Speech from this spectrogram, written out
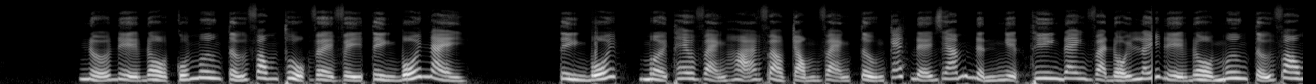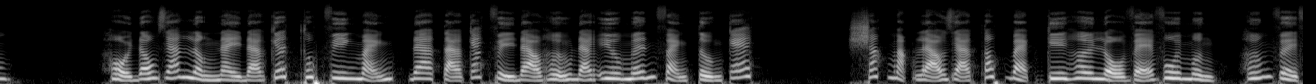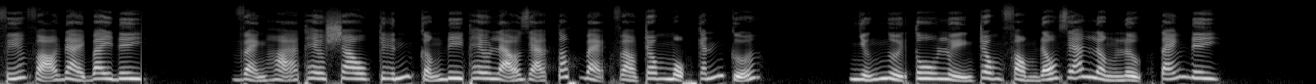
Nửa địa đồ của mương tử vong thuộc về vị tiền bối này. Tiền bối, mời theo vạn hỏa vào trọng vạn tượng các để giám định nghiệp thiên đan và đổi lấy địa đồ mương tử vong. Hội đấu giá lần này đã kết thúc viên mãn, đa tạ các vị đạo hữu đã yêu mến phạn tượng cát. Sắc mặt lão giả tóc bạc kia hơi lộ vẻ vui mừng, hướng về phía võ đài bay đi. Vạn hỏa theo sau kính cẩn đi theo lão giả tóc bạc vào trong một cánh cửa. Những người tu luyện trong phòng đấu giá lần lượt tán đi.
